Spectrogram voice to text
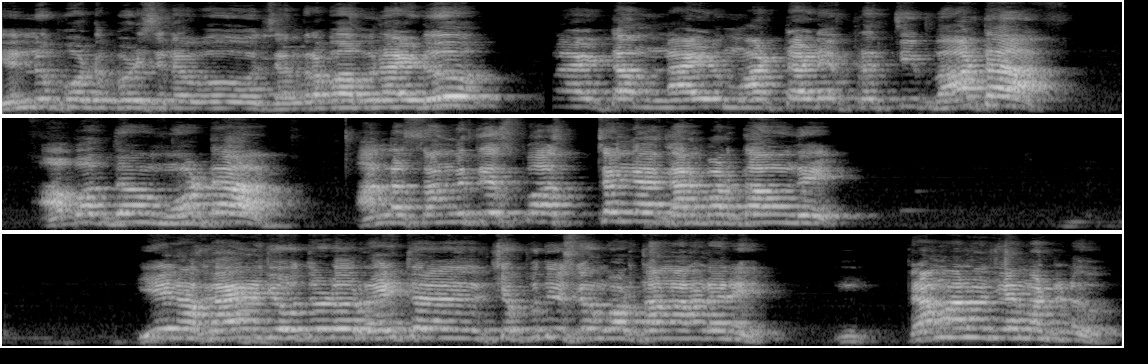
ఎన్నుపోటు పొడిచినవు చంద్రబాబు నాయుడు. నాయుడు నాయుడు మాట్లాడే ప్రతి మాట అబద్ధం మూట అన్న సంగతి స్పష్టంగా కనపడతా ఉంది. ఈయన ఒక ఆయన చెబుతాడు రైతు చెప్పు తీసుకొని కొడతానన్నాడని ప్రమాణం చేయమంటాడు.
